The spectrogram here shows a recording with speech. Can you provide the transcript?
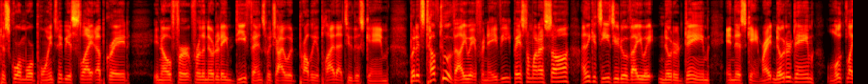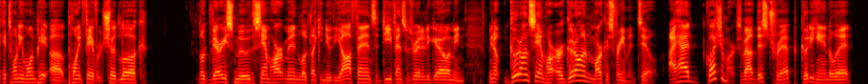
to score more points maybe a slight upgrade you know for for the notre dame defense which i would probably apply that to this game. But it's tough to evaluate for navy based on what i saw. I think it's easier to evaluate notre dame in this game right? Notre dame looked like a 21 uh, point favorite should look looked very smooth. Sam Hartman looked like he knew the offense. The defense was ready to go. I mean, you know, good on Sam Hart or good on Marcus Freeman too. I had question marks about this trip. Could he handle it?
